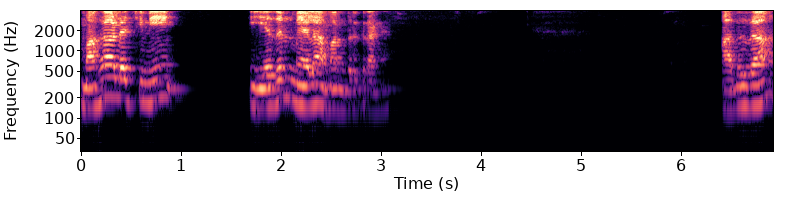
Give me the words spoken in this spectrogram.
மகாலட்சுமி எதன் மேலே அமர்ந்திருக்கிறாங்க? அதுதான்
